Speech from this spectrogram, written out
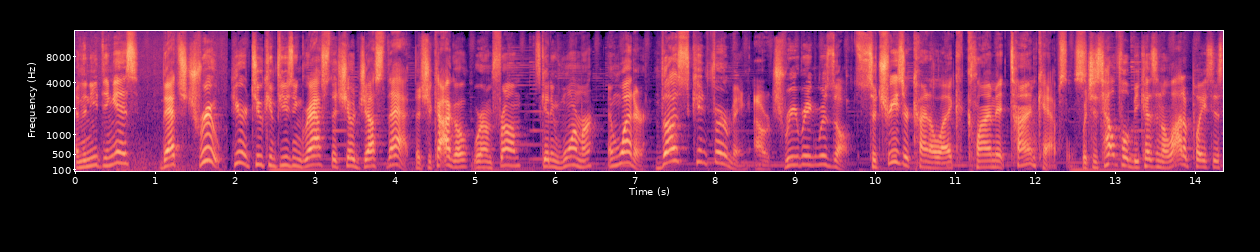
And the neat thing is, that's true. Here are two confusing graphs that show just that. That Chicago, where I'm from, is getting warmer and wetter, thus confirming our tree ring results. So trees are kind of like climate time capsules, which is helpful because in a lot of places,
